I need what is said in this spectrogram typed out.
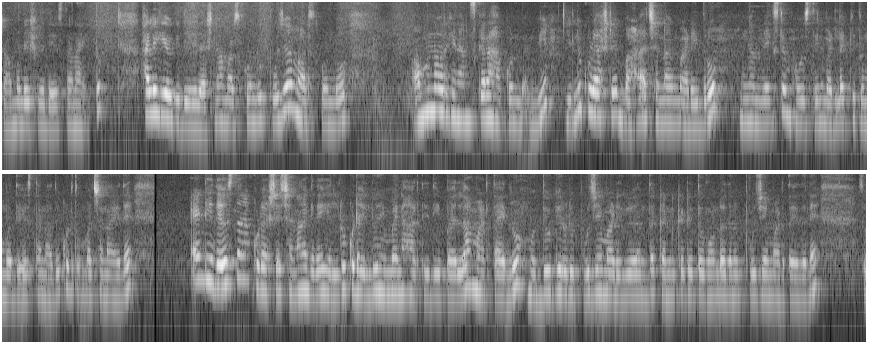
ಚಾಮುಂಡೇಶ್ವರಿ ದೇವಸ್ಥಾನ ಇತ್ತು. ಅಲ್ಲಿಗೆ ಹೋಗಿದ್ದೀವಿ. ದರ್ಶನ ಮಾಡಿಸ್ಕೊಂಡು, ಪೂಜೆ ಮಾಡಿಸ್ಕೊಂಡು ಅಮ್ಮನವ್ರಿಗೆ ನಮಸ್ಕಾರ ಹಾಕ್ಕೊಂಡು ಬಂದ್ವಿ. ಇಲ್ಲೂ ಕೂಡ ಅಷ್ಟೇ ಬಹಳ ಚೆನ್ನಾಗಿ ಮಾಡಿದರು. ನಾನು ನೆಕ್ಸ್ಟ್ ಟೈಮ್ ಹೋಗಿಸ್ತೀನಿ ಮಡ್ಲಕ್ಕಿ ತುಂಬ ದೇವಸ್ಥಾನ ಅದು ಕೂಡ ತುಂಬ ಚೆನ್ನಾಗಿದೆ. ಆ್ಯಂಡ್ ಈ ದೇವಸ್ಥಾನ ಕೂಡ ಅಷ್ಟೇ ಚೆನ್ನಾಗಿದೆ. ಎಲ್ಲರೂ ಕೂಡ ಇಲ್ಲೂ ನಿಂಬೆನ ಹಾರ್ತಿ ದೀಪ ಎಲ್ಲ ಮಾಡ್ತಾಯಿದ್ರು ಮುದ್ದುಗಿರುಡಿ ಪೂಜೆ ಮಾಡಿದ್ವಿ ಅಂತ ಕಣ್ಕಟ್ಟಿ ತೊಗೊಂಡು ಅದನ್ನು ಪೂಜೆ ಮಾಡ್ತಾಯಿದ್ದಾನೆ ಸೊ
